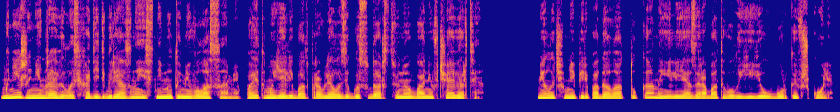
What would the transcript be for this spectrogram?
Мне же не нравилось ходить грязной и с немытыми волосами, поэтому я либо отправлялась в государственную баню в Чаверте, мелочь мне перепадала от тукана, или я зарабатывала ее уборкой в школе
